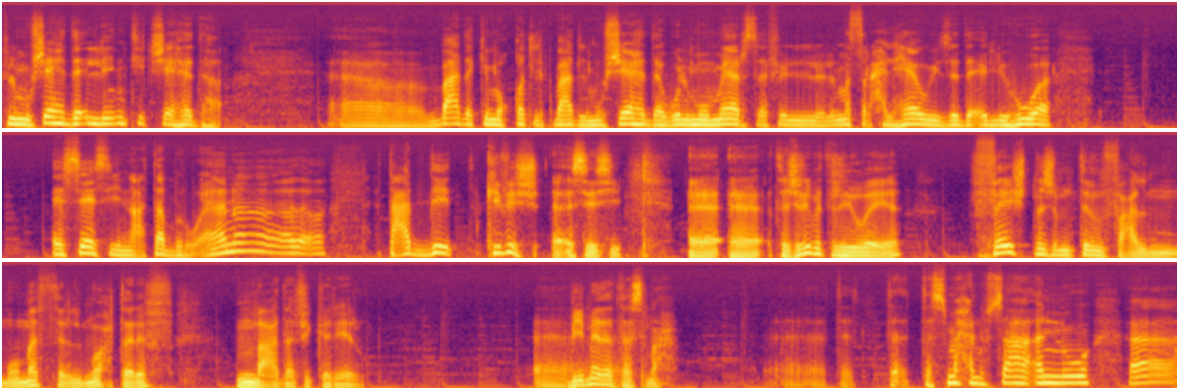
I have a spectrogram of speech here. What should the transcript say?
في المشاهدة اللي أنت تشاهدها. آه بعد كما قلت لك بعد المشاهدة والممارسة في المسرح الهاوي زاد اللي هو أساسي نعتبره أنا آه تعديت. كيفاش أساسي؟ آه آه تجربة الهواية فاش تنجم تنفع الممثل المحترف من بعدها في كاريره؟ بماذا تسمح؟ تسمح له ساعة أنه آه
